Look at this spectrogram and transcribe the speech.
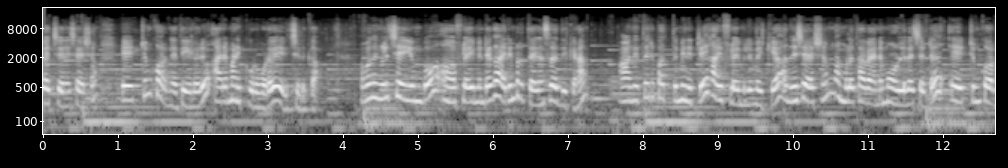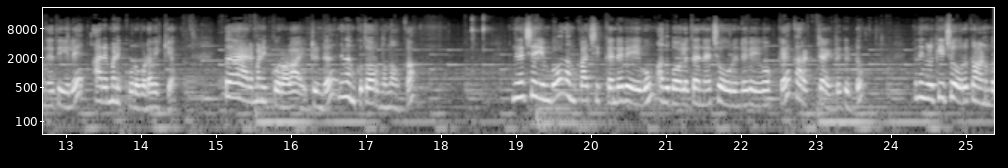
വെച്ചതിന് ശേഷം ഏറ്റവും കുറഞ്ഞ തീയിലൊരു അരമണിക്കൂർ കൂടെ വേവിച്ചെടുക്കുക. അപ്പോൾ നിങ്ങൾ ചെയ്യുമ്പോൾ ഫ്ലെയിമിന്റെ കാര്യം പ്രത്യേകം ശ്രദ്ധിക്കണം. ആദ്യത്തെ ഒരു പത്ത് മിനിറ്റ് ഹൈ ഫ്ലെയിമിലും വെക്കുക. അതിനുശേഷം നമ്മൾ തവേന്റെ മുകളിൽ വെച്ചിട്ട് ഏറ്റവും കുറഞ്ഞ തീയിൽ അരമണിക്കൂർ കൂടെ വെക്കുക. ഇപ്പോൾ അരമണിക്കൂറോളം ആയിട്ടുണ്ട്. ഇനി നമുക്ക് തുറന്ന് നോക്കാം. ഇങ്ങനെ ചെയ്യുമ്പോൾ നമുക്ക് ആ ചിക്കന്റെ വേവും അതുപോലെ തന്നെ ചോറിന്റെ വേവും ഒക്കെ കറക്റ്റായിട്ട് കിട്ടും. അപ്പോൾ നിങ്ങൾക്ക് ഈ ചോറ് കാണുമ്പോൾ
